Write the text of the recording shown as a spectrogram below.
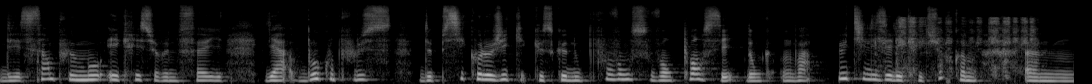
des simples mots écrits sur une feuille, il y a beaucoup plus de psychologique que ce que nous pouvons souvent penser. Donc, on va utiliser l'écriture comme, euh,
